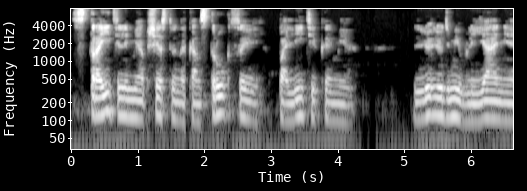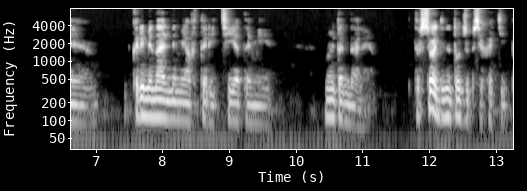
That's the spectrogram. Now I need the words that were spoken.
строителями общественных конструкций, политиками, людьми влияния, криминальными авторитетами, ну и так далее. Это все один и тот же психотип.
